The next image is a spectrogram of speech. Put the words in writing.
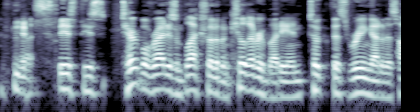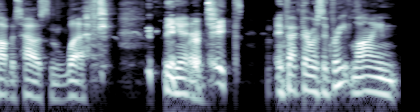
yes. These these terrible riders in black showed up and killed everybody and took this ring out of this hobbit's house and left. the end. Right. In fact, there was a great line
